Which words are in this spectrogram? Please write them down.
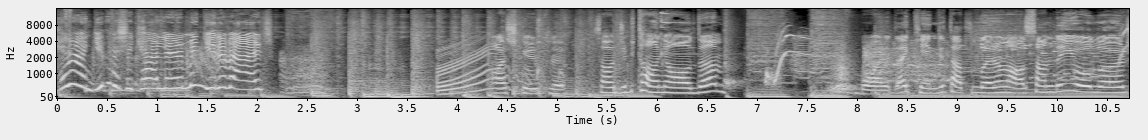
hemen git ve şekerlerimi geri ver. Aç gözlü. Sadece bir tane aldım. Bu arada kendi tatlılarımı alsam da iyi olur.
